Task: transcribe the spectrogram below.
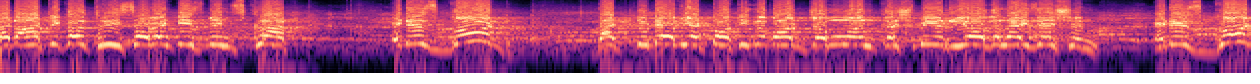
that Article 370 is being scrapped. It is good that today we are talking about Jammu and Kashmir reorganization. It is good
